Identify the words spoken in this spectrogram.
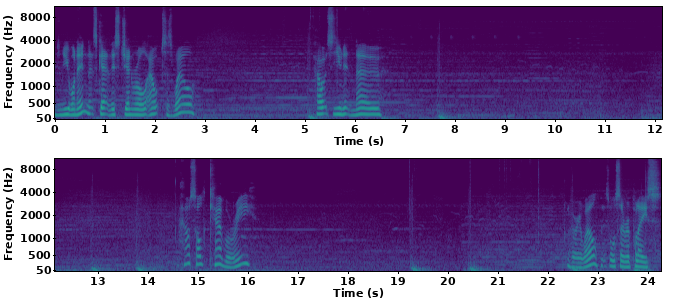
A new one in. Let's get this general out as well. How Howitzer unit, no. Household cavalry. Very well. Let's also replace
